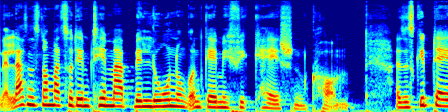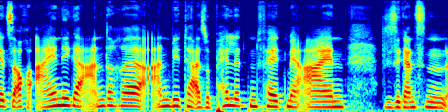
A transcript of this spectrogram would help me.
lass uns nochmal zu dem Thema Belohnung und Gamification kommen. Also es gibt ja jetzt auch einige andere Anbieter, also Peloton fällt mir ein, diese ganzen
